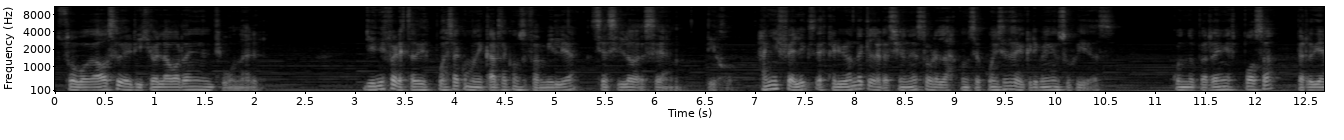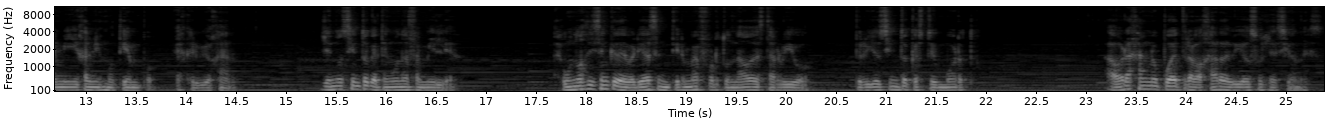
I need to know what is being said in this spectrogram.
Su abogado se dirigió a la orden en el tribunal. Jennifer está dispuesta a comunicarse con su familia si así lo desean, dijo. Han y Félix escribieron declaraciones sobre las consecuencias del crimen en sus vidas. Cuando perdí a mi esposa, perdí a mi hija al mismo tiempo, escribió Han. Yo no siento que tenga una familia, algunos dicen que debería sentirme afortunado de estar vivo, pero yo siento que estoy muerto. Ahora Han no puede trabajar debido a sus lesiones.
